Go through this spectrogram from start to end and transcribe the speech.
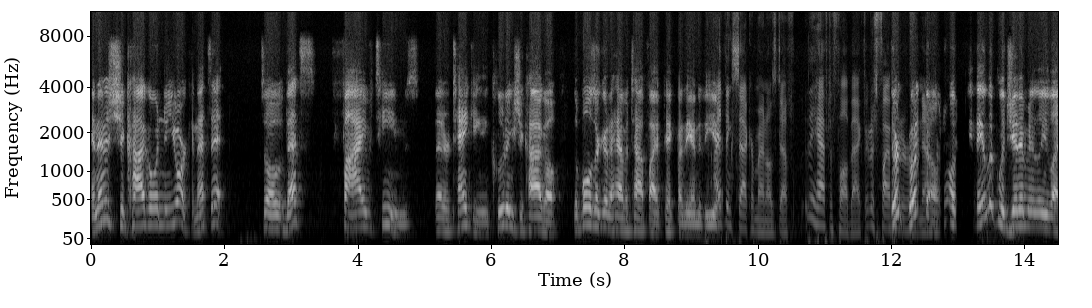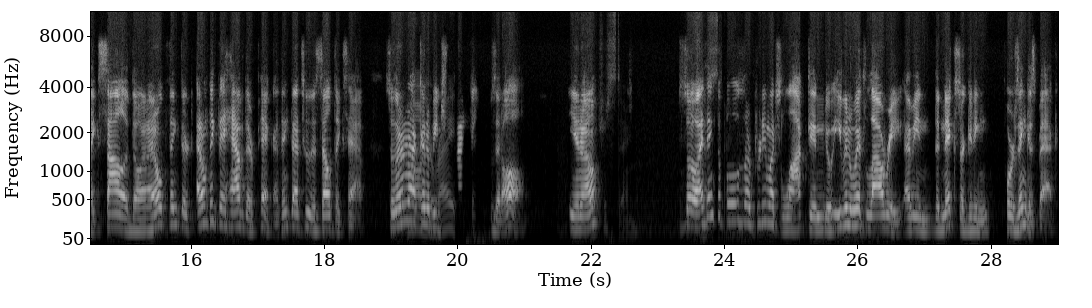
And then it's Chicago and New York, and that's it. So that's five teams that are tanking, including Chicago, the Bulls are going to have a top five pick by the end of the year. I think Sacramento's def. They have to fall back. They're just 500 good right now. though. No, they look legitimately like solid though, and I don't think they're. I don't think they have their pick. I think that's who the Celtics have. So they're not Oh, going to be right. trying to lose at all. You know. Interesting. So I think the Bulls are pretty much locked into even with Lauri. I mean, the Knicks are getting Porzingis back,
